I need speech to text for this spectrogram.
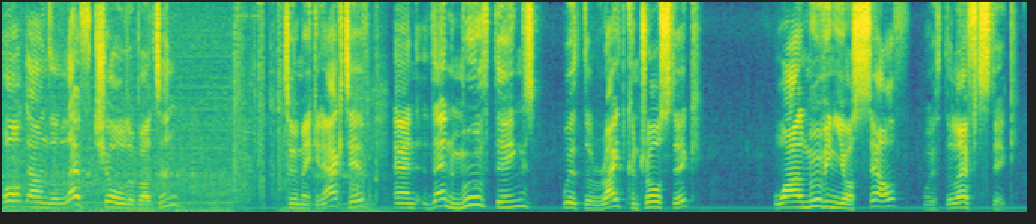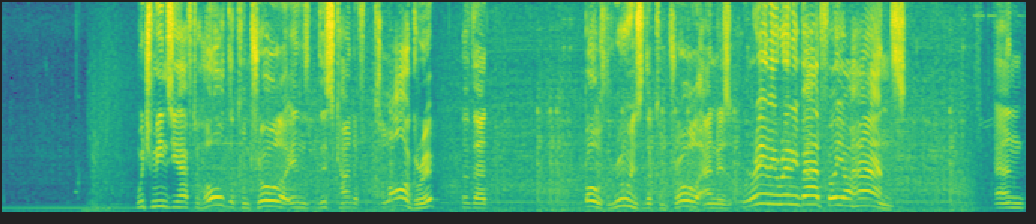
hold down the left shoulder button to make it active, and then move things with the right control stick while moving yourself with the left stick. Which means you have to hold the controller in this kind of claw grip that both ruins the controller and is really, really bad for your hands. And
